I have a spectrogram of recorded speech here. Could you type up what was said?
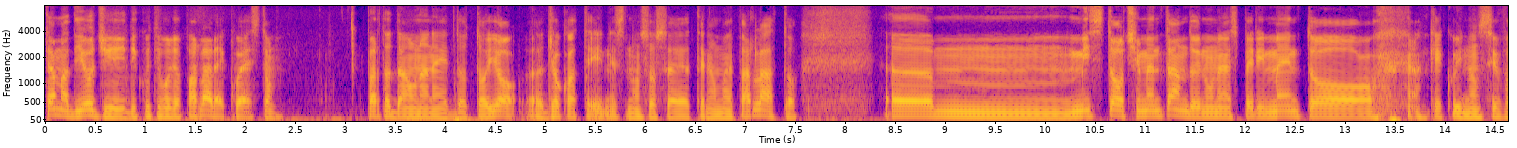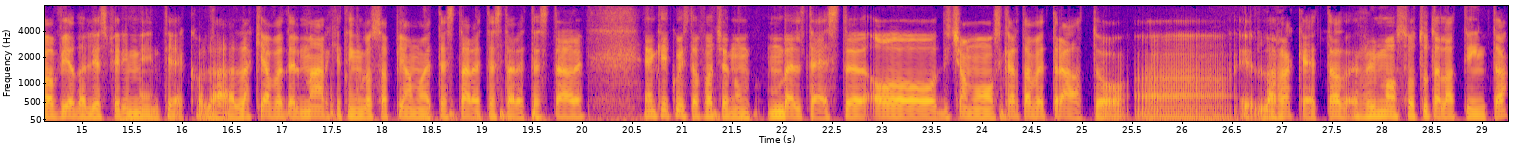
tema di oggi di cui ti voglio parlare è questo. Parto da un aneddoto. Io eh, gioco a tennis, non so se te ne ho mai parlato. Um, mi sto cimentando in un esperimento, anche qui non si va via dagli esperimenti, ecco, la, la, chiave del marketing lo sappiamo è testare, testare, testare. E anche qui sto facendo un, un bel test, ho diciamo scartavetrato uh, la racchetta, rimosso tutta la tinta,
